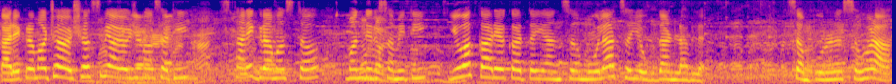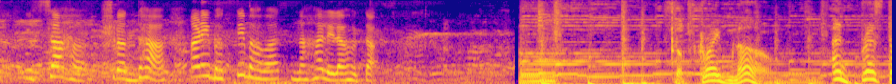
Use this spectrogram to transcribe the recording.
कार्यक्रमाच्या यशस्वी आयोजनासाठी स्थानिक ग्रामस्थ मंदिर समिती युवक कार्यकर्ते यांचं मोलाचं योगदान लाभलं. संपूर्ण सोहळा उत्साह श्रद्धा आणि भक्तिभावात नहालेला होता subscribe now and press the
